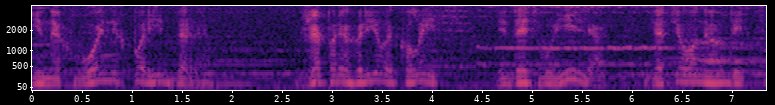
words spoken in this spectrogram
І не хвойних порід дерев. Вже перегоріли колись і десь вугілля для цього не годиться.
